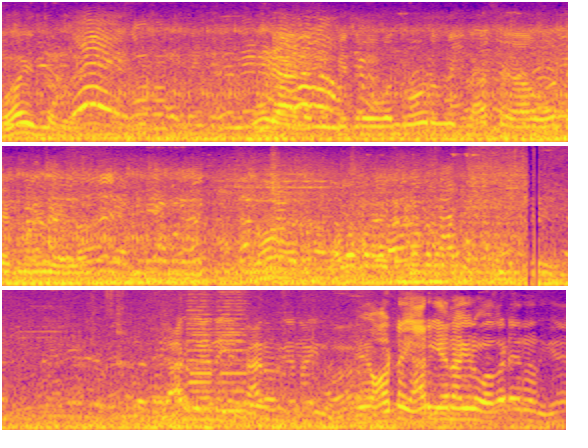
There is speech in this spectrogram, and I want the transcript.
ಹೋಯ್ತು ಒಂದು ರೋಡ್ ಆಟೋ ಯಾರಿಗೆ ಏನಾಗಿರೋ ಹೊಗಡೆ ಇರೋರಿಗೆ.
